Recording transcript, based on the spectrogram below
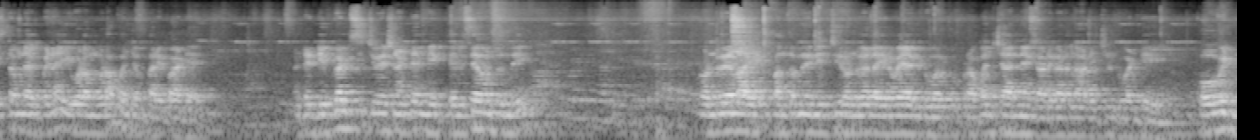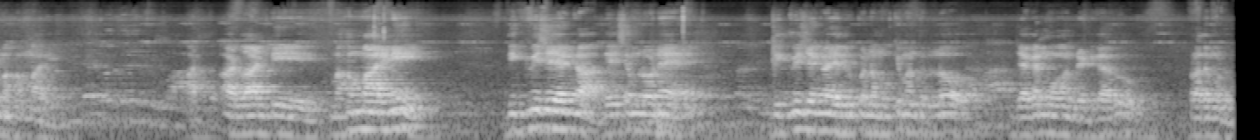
ఇష్టం లేకపోయినా ఇవ్వడం కూడా కొంచెం పరిపాటే. అంటే డిఫికల్ట్ సిచ్యువేషన్ అంటే మీకు తెలిసే ఉంటుంది. రెండు వేల పంతొమ్మిది నుంచి రెండు వేల ఇరవై ఒకటి వరకు ప్రపంచాన్నే గడగడలాడించినటువంటి కోవిడ్ మహమ్మారి. అలాంటి మహమ్మారిని దిగ్విజయంగా దేశంలోనే దిగ్విజయంగా ఎదుర్కొన్న ముఖ్యమంత్రుల్లో జగన్మోహన్ రెడ్డి గారు ప్రథముడు.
